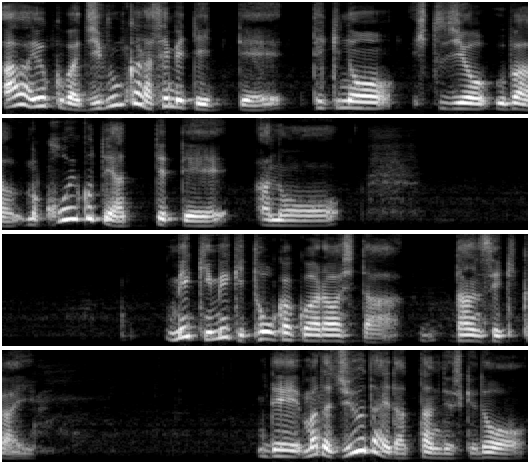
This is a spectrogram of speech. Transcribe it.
あわよくば自分から攻めていって敵の羊を奪う、まあ、こういうことやっててあのめきめき頭角を現した男性機械。でまだ10代だったんですけど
